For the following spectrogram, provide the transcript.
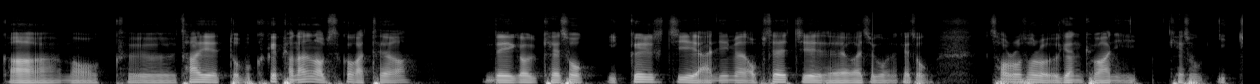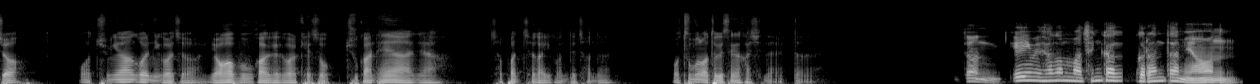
그러니까 뭐그 사이에 또 뭐 크게 변화는 없을 것 같아요. 근데 이걸 계속 이끌지 아니면 없앨지에 대해 가지고는 계속 서로 서로 의견 교환이 이- 계속 있죠. 뭐 중요한 건 이거죠. 여가부가 그걸 계속 주관해야 하냐. 첫 번째가 이건데 저는 뭐 두 분 어떻게 생각하시나요, 일단은? 일단 게임 산업만 생각을 한다면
